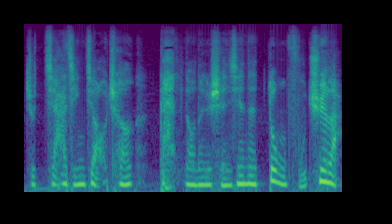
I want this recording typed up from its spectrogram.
就加紧脚程赶到那个神仙的洞府去了。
